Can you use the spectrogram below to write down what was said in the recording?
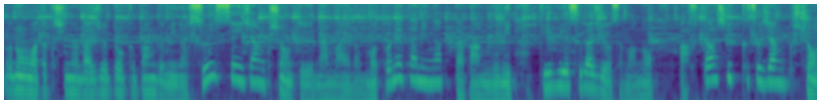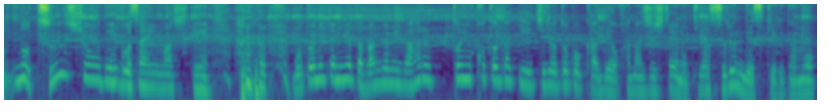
この私のラジオトーク番組のスーセイジャンクションという名前の元ネタになった番組 TBS ラジオ様のアフターシックスジャンクションの通称でございまして 元ネタになった番組があるということだけ一度どこかでお話ししたような気がするんですけれども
